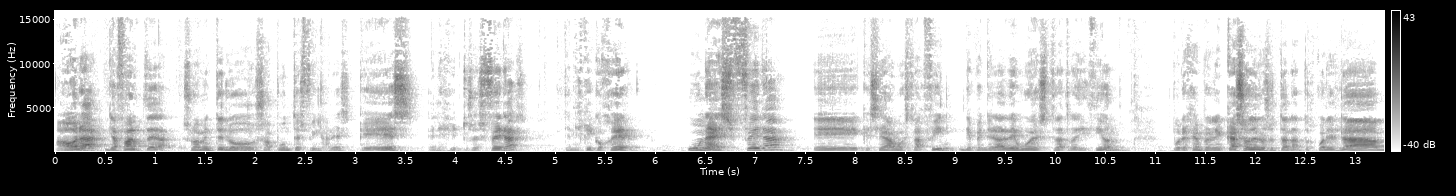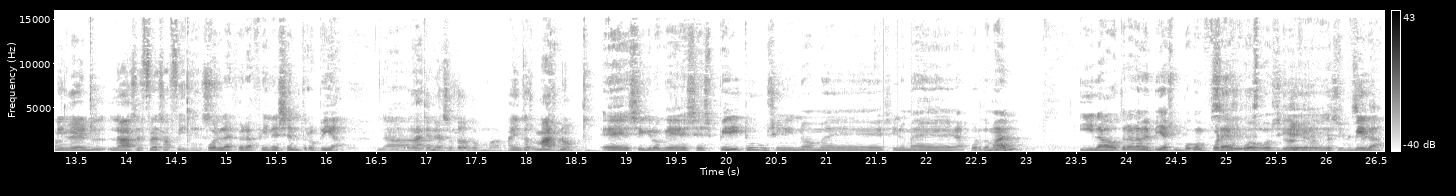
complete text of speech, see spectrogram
Ahora ya falta solamente los apuntes finales, que es elegir tus esferas. Tenéis que coger una esfera eh, que sea vuestra fin, dependerá de vuestra tradición. Por ejemplo, en el caso de los sultanatos, ¿cuál es la, las esferas afines? Pues la esfera fin es entropía. La- Ahí tienes otras dos más. Hay dos más, ¿no? Eh, sí, creo que es espíritu, si no me, si no me acuerdo mal. Y la otra la me pillas un poco fuera Sí, de juego, es sí, vida, es define vida.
